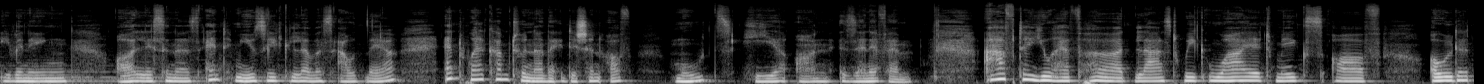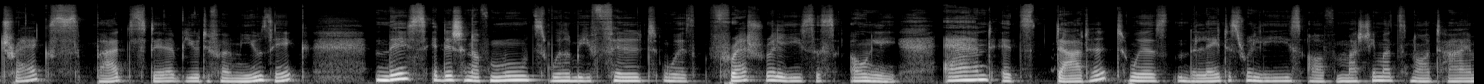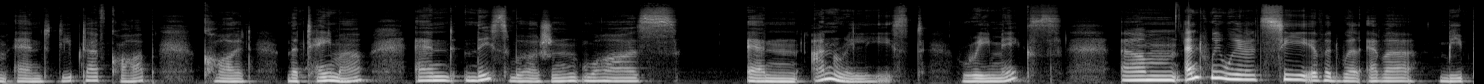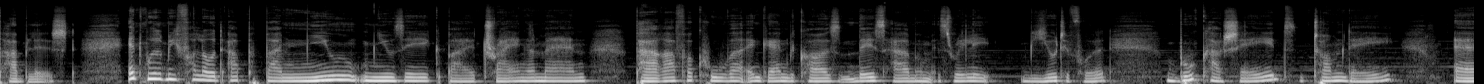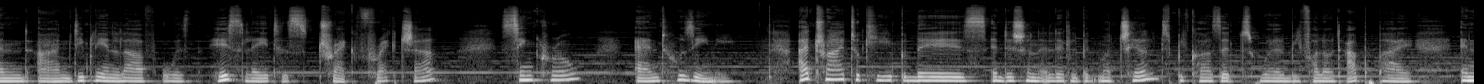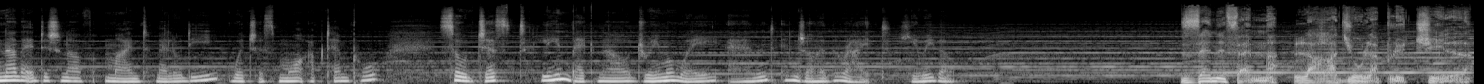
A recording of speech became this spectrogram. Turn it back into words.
evening, all listeners and music lovers out there, and welcome to another edition of Moods here on Zen FM. After you have heard last week wild mix of older tracks but still beautiful music, this edition of Moods will be filled with fresh releases only, and it's started with the latest release of Mashimat's Time and Deep Dive Corp called The Tamer, and this version was an unreleased remix. Um, and we will see if it will ever be published. It will be followed up by new music by Triangle Man, Parra for Cuva again, because this album is really beautiful. Booka Shade, Tom Day, and I'm deeply in love with his latest track, Fracture, Synchro, and Houdini. I tried to keep this edition a little bit more chilled because it will be followed up by another edition of Mind Melody, which is more up tempo. So just lean back now, dream away, and enjoy the ride. Here we go. Zen FM, la radio la plus chill.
